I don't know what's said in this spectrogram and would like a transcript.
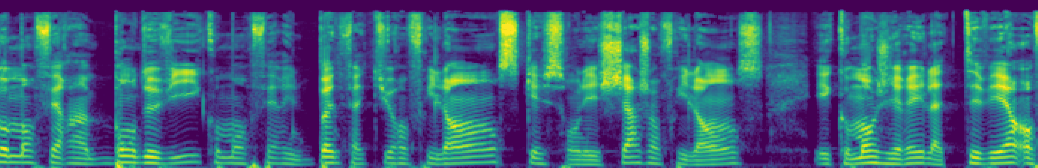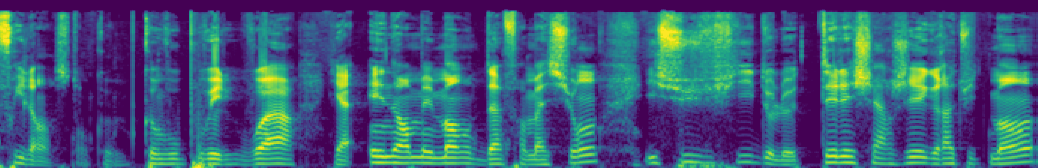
comment faire un bon devis, comment faire une bonne facture en freelance, quelles sont les charges en freelance et comment gérer la TVA en freelance. Donc euh, comme vous pouvez le voir, il y a énormément d'informations. Il suffit de le télécharger gratuitement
